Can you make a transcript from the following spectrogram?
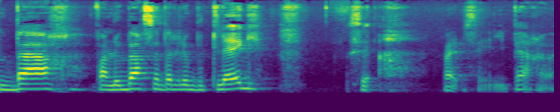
bar, enfin le bar s'appelle le Bootleg. C'est, c'est hyper euh,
